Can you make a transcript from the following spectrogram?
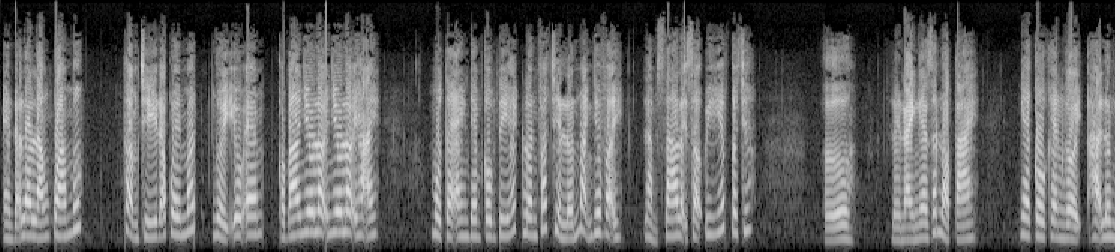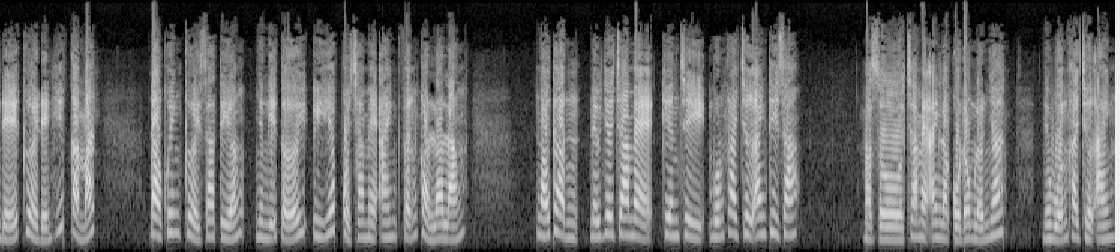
em đã lo lắng quá mức, thậm chí đã quên mất người yêu em có bao nhiêu lợi nhiêu lợi hại. Một tay anh đem công ty Hách Luân phát triển lớn mạnh như vậy, làm sao lại sợ uy hiếp cơ chứ? Ừ, lời này nghe rất lọt tai. Nghe cô khen ngợi, Hạ Lâm Đế cười đến híp cả mắt. Đào Khuynh cười ra tiếng, nhưng nghĩ tới uy hiếp của cha mẹ anh vẫn còn lo lắng. Nói thật, nếu như cha mẹ kiên trì muốn khai trừ anh thì sao? Mặc dù cha mẹ anh là cổ đông lớn nhất, nhưng muốn khai trừ anh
